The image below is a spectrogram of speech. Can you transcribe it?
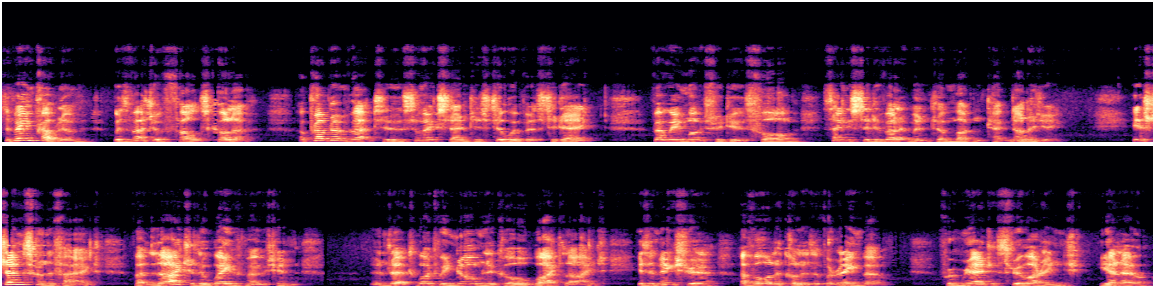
The main problem was that of false colour, a problem that to some extent is still with us today, though in much reduced form thanks to development of modern technology. It stems from the fact that light is a wave motion and that what we normally call white light is a mixture of all the colours of a rainbow, from red through orange, yellow,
